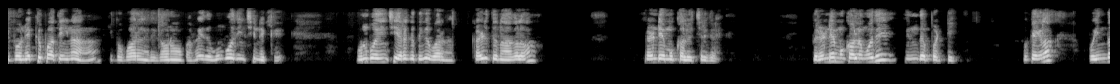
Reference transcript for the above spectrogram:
இப்போ நெக்கு பார்த்தீங்கன்னா இப்போ பாருங்கள் இது கவனமாக பாருங்கள் இது ஒம்பது இன்ச்சு நெக்கு ஒன்பது இன்ச்சு இறக்கத்துக்கு பாருங்கள் கழுத்து நான் அகலம் ரெண்டே முக்கால் வச்சிருக்கிறேன். இப்போ ரெண்டே முக்கால்னும் போது இந்த பட்டி ஓகேங்களா இப்போ இந்த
